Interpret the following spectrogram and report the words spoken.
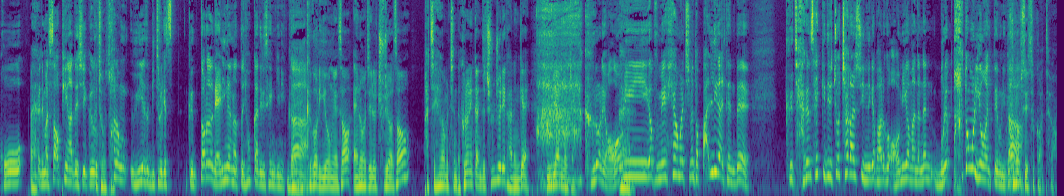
고, 네. 그러니까 서핑 하듯이 그 그쵸, 그쵸. 파동 위에서 밑으로 이렇게 그 떨어져 내리는 어떤 효과들이 생기니까. 네, 그걸 이용해서 에너지를 줄여서 같이 헤엄을 친다. 그러니까 이제 줄줄이 가는 게 유리한 거죠. 아, 그러네요. 어미가 네. 분명히 헤엄을 치면 더 빨리 갈 텐데 그 작은 새끼들이 쫓아갈 수 있는 게 바로 그 어미가 만들어낸 물의 파동을 이용하기 때문이다. 그럴 수 있을 것 같아요.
